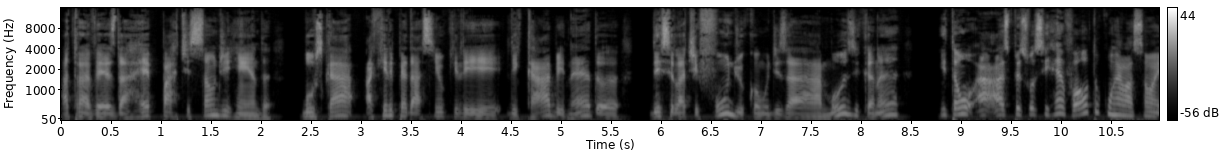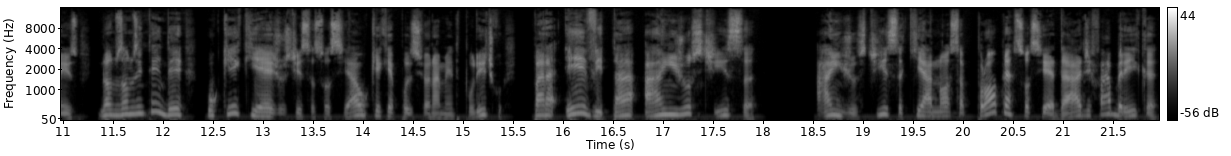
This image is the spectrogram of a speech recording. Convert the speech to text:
através da repartição de renda, buscar aquele pedacinho que lhe, lhe cabe, né, do, desse latifúndio, como diz a, a música, né? Então a, as pessoas se revoltam com relação a isso. Nós precisamos entender o que, que é justiça social, o que, que é posicionamento político, para evitar a injustiça. A injustiça que a nossa própria sociedade fabrica.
